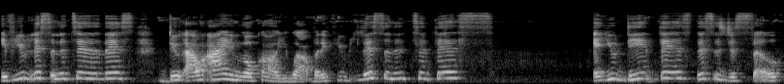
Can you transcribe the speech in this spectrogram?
If you listening to this, do I, I ain't even to call you out. But if you listening to this and you did this, this is just so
